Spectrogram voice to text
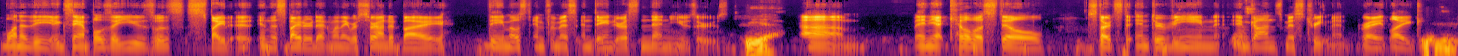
one of the examples they used was spider in the spider den when they were surrounded by the most infamous and dangerous nen users yeah, um, and yet Killua still starts to intervene in Gon's mistreatment right like Mhm.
